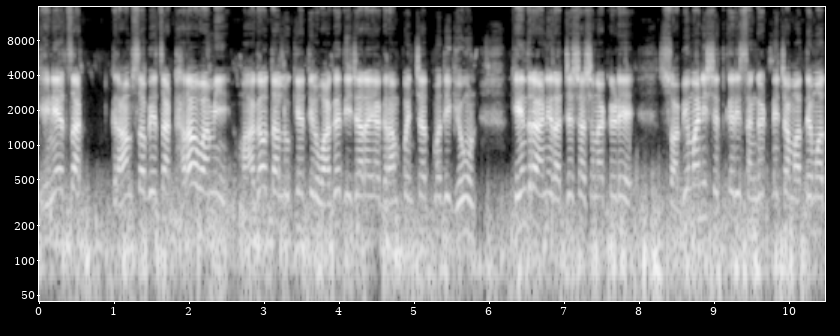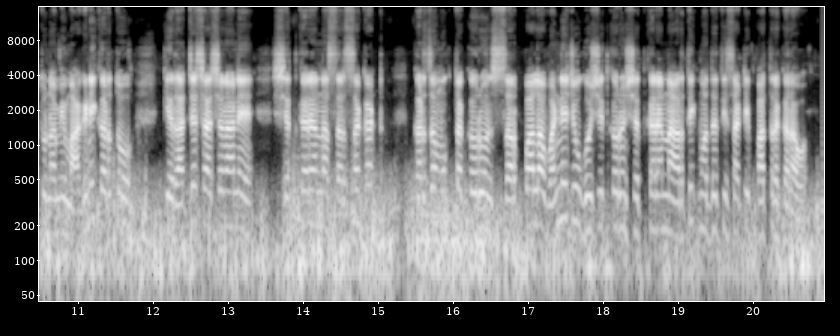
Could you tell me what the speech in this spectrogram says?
घेण्याचा ग्रामसभेचा ठराव आम्ही महागाव तालुक्यातील वागद इजारा या ग्रामपंचायतमध्ये घेऊन केंद्र आणि राज्य शासनाकडे स्वाभिमानी शेतकरी संघटनेच्या माध्यमातून आम्ही मागणी करतो की राज्य शासनाने शेतकऱ्यांना सरसकट कर्जमुक्त करून सर्पाला वन्यजीव घोषित करून शेतकऱ्यांना आर्थिक मदतीसाठी पात्र करावं.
